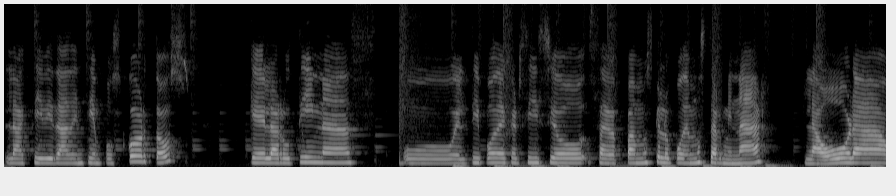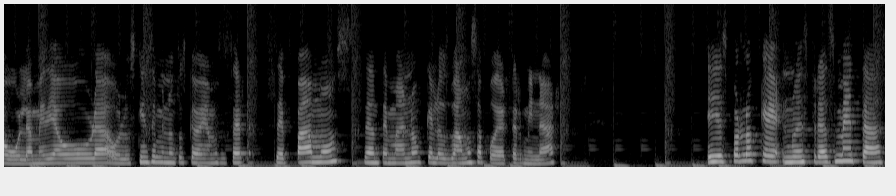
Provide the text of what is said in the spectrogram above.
la actividad en tiempos cortos, que las rutinas o el tipo de ejercicio sepamos que lo podemos terminar, la hora o la media hora o los 15 minutos que vayamos a hacer, sepamos de antemano que los vamos a poder terminar. Y es por lo que nuestras metas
